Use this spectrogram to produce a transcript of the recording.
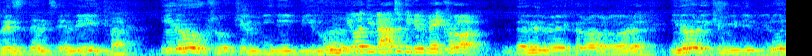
Resident Evil اینا رو که میده بیرون یا دیگه حتی Devil May Cry ای Devil May Cry آره. اینا رو که میده بیرون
